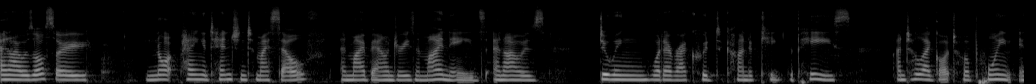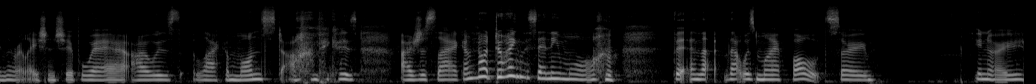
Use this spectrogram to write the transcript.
and I was also not paying attention to myself and my boundaries and my needs, and I was doing whatever I could to kind of keep the peace until I got to a point in the relationship where I was like a monster because I was just like, I'm not doing this anymore. but and that that was my fault. So, you know,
